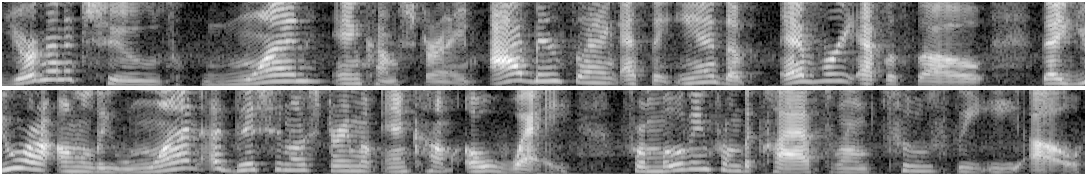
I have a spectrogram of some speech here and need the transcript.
you're going to choose one income stream. I've been saying at the end of every episode that you are only one additional stream of income away from moving from the classroom to CEO.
